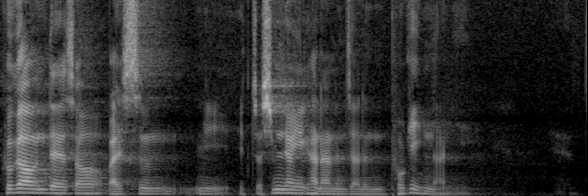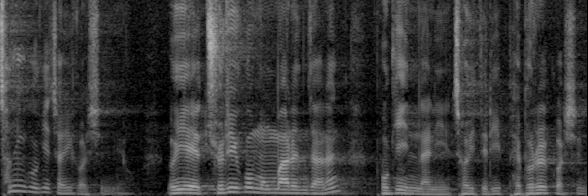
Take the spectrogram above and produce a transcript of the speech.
그 가운데서 말씀이 있죠. 심령이 가난한 자는 복이 있나니 천국이 저희 것이며 의에 줄이고 목마른 자는 복이 있나니 저희들이 배부를 것이며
